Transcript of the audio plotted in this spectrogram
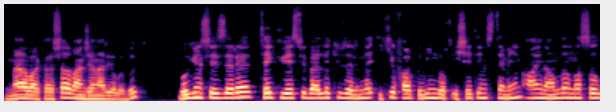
Merhaba arkadaşlar ben Caner Yalabık. Bugün sizlere tek USB bellek üzerinde iki farklı Windows işletim sisteminin aynı anda nasıl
